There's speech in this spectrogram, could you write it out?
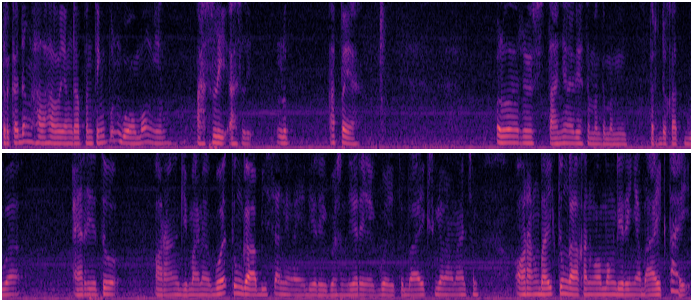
Terkadang hal-hal yang gak penting pun gue omongin asli asli. Lu apa ya? Lu harus tanya deh teman-teman terdekat gue Eri itu orang gimana. Gue tuh nggak bisa nilai diri gue sendiri. Gue itu baik segala macem. Orang baik tuh nggak akan ngomong dirinya baik tai.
